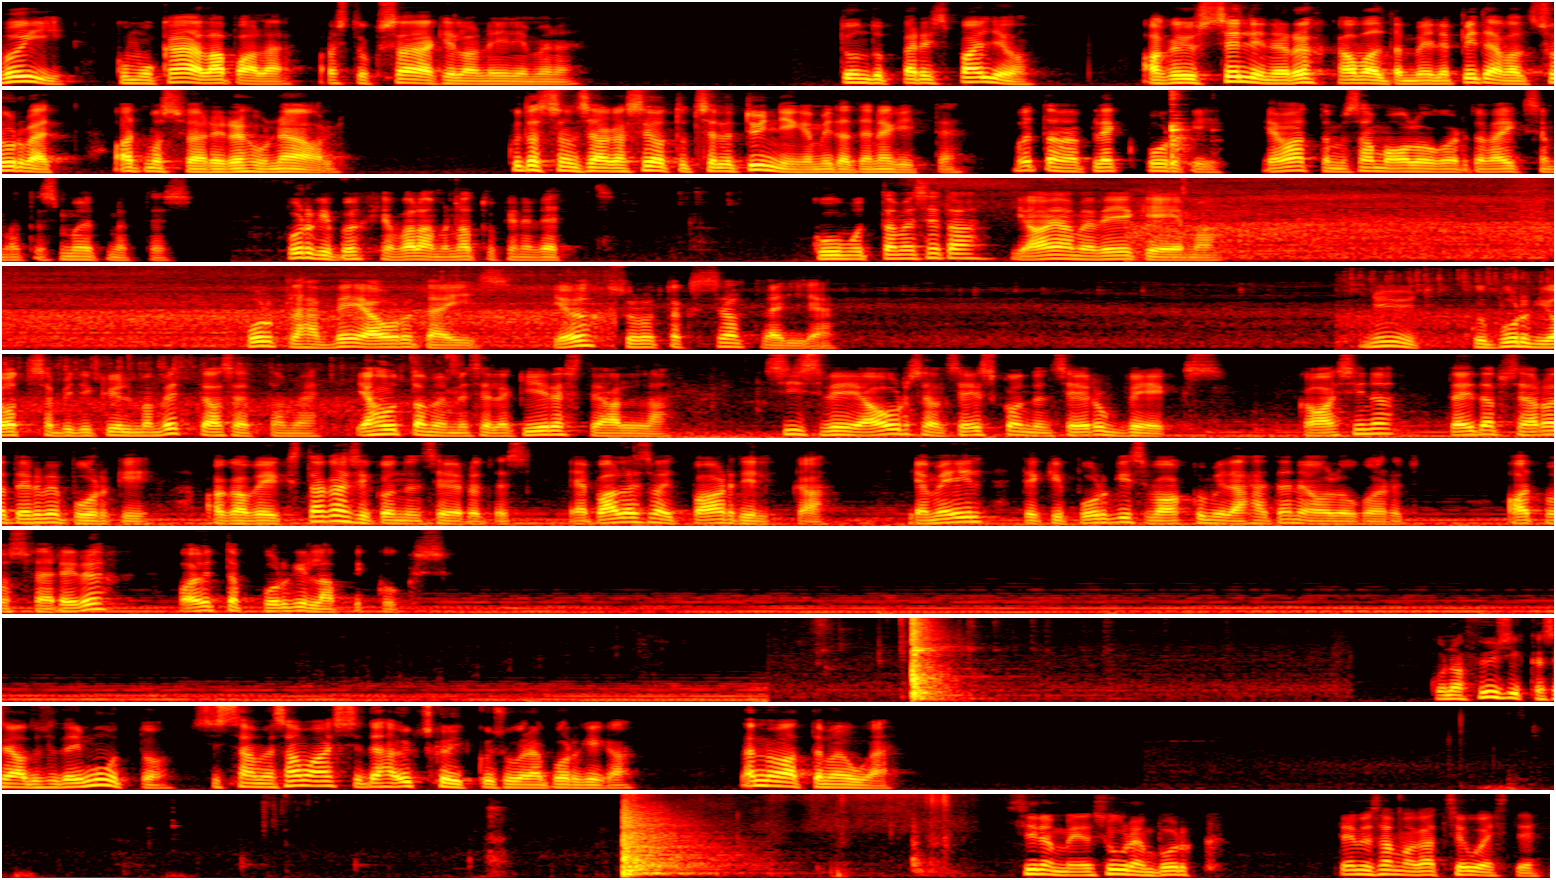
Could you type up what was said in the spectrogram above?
või kui mu käelabale astuks sajakilone inimene. tundub päris palju, aga just selline rõhk avaldab meile pidevalt survet atmosfääri rõhu näol. kuidas on see aga seotud selle tünniga, mida te nägite? võtame plekkpurgi ja vaatame sama olukorda väiksemates mõõtmetes. purgi põhja valame natukene vett. Kuumutame seda ja ajame vee keema. purk läheb veeauru täis ja õhk surutakse sealt välja. nüüd, kui purgi otsapidi külma vette asetame, jahutame me selle kiiresti alla, siis veeaur seal sees kondenseerub veeks. gaasina täidab see ära terve purgi aga veeks tagasi kondenseerudes jääb alles vaid paar tilka ja meil tekib purgis vaakumilähedane olukord. atmosfääri rõhk vajutab purgi lapikuks. Kuna füüsikaseadused ei muutu, siis saame sama asja teha ükskõik kui suure purgiga. Lähme vaatame õue siin on meie suurem purk. teeme sama katse uuesti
